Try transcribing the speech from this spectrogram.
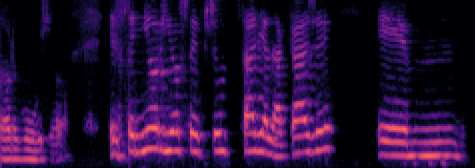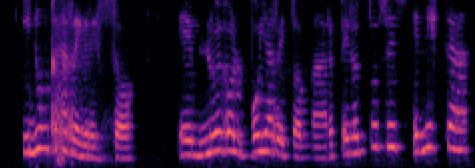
orgullo. El señor Joseph Schultz sale a la calle em, y nunca regresó. Em, luego voy a retomar, pero entonces en esta,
